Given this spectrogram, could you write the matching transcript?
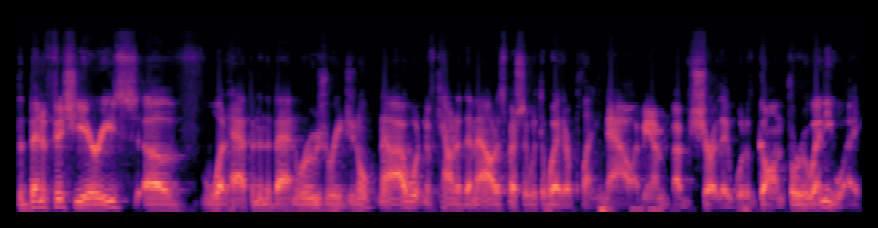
the beneficiaries of what happened in the Baton Rouge regional. Now, I wouldn't have counted them out, especially with the way they're playing now. I mean, I'm, I'm sure they would have gone through anyway.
